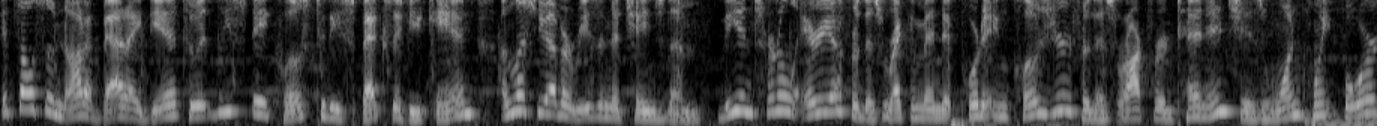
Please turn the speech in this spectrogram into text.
It's also not a bad idea to at least stay close to these specs if you can, unless you have a reason to change them. The internal area for this recommended ported enclosure for this Rockford 10 inch is 1.4 4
